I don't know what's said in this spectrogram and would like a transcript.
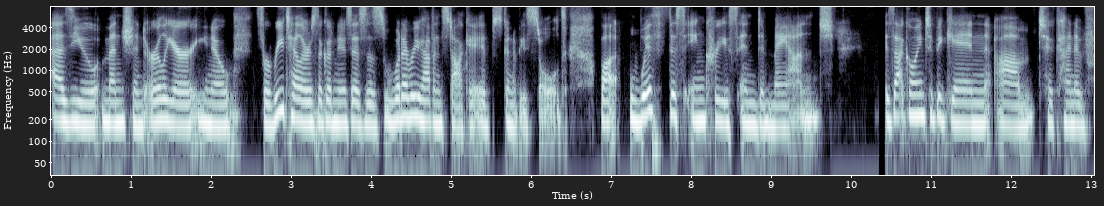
as you mentioned earlier, you know, for retailers, the good news is is whatever you have in stock, it's going to be sold. But with this increase in demand, is that going to begin um, to kind of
